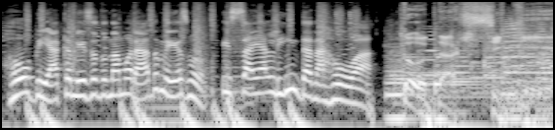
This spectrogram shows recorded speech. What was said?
roube a camisa do namorado mesmo e saia linda na rua. Toda chique.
